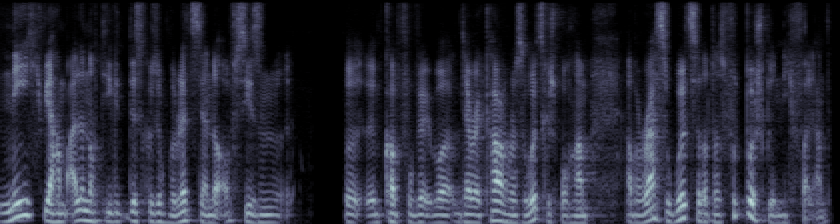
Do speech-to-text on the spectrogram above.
nicht, wir haben alle noch die Diskussion vom letzten Jahr in der Offseason im Kopf, wo wir über Derek Carr und Russell Wilson gesprochen haben, aber Russell Wilson hat auch das Footballspielen nicht verlernt.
